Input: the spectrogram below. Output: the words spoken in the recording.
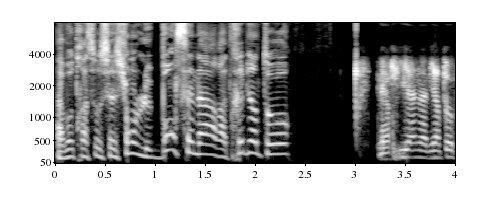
à votre association Le Bon Scénar. À très bientôt. Merci Yann, à bientôt.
